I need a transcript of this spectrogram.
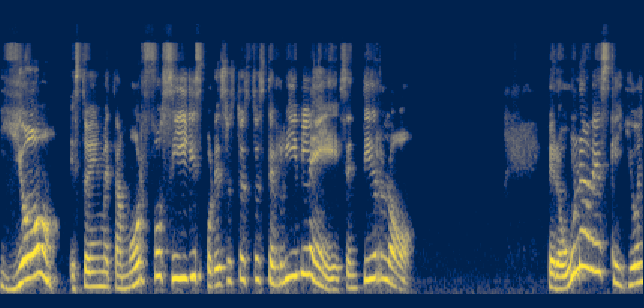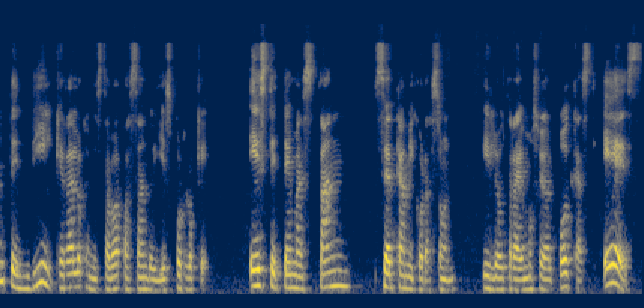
Yo estoy en metamorfosis, por eso esto, esto es terrible, sentirlo. Pero una vez que yo entendí qué era lo que me estaba pasando y es por lo que este tema es tan cerca a mi corazón y lo traemos hoy al podcast, es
